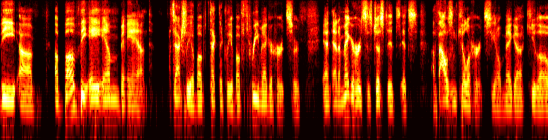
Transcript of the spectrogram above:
the uh, above the am band it's actually above technically above three megahertz or and, and a megahertz is just it's it's a thousand kilohertz you know mega kilo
